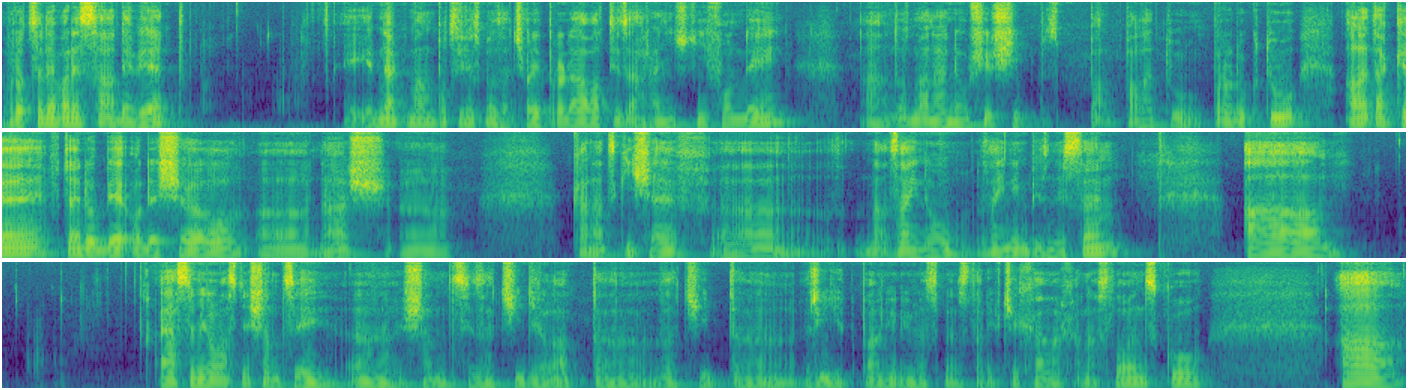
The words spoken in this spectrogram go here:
v roce 99 Jednak mám pocit, že jsme začali prodávat ty zahraniční fondy, a to znamená najednou širší paletu produktů, ale také v té době odešel uh, náš uh, kanadský šéf na, za, jinou, za jiným biznesem. A, a já jsem měl vlastně šanci, šanci začít dělat, začít řídit Pioneer Investments tady v Čechách a na Slovensku. A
